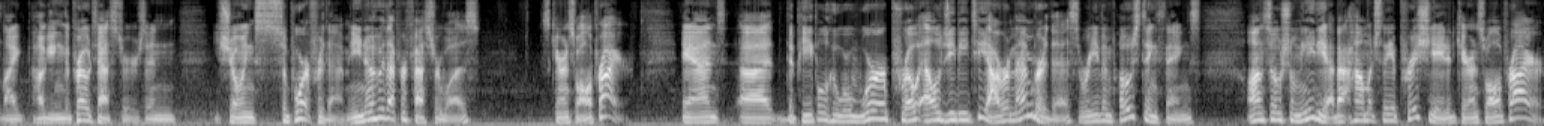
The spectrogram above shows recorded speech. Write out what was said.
like hugging the protesters and showing support for them. And you know who that professor was? It's Karen Swallow Prior. And uh, the people who were, were pro LGBT, I remember this, were even posting things on social media about how much they appreciated Karen Swallow Prior.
